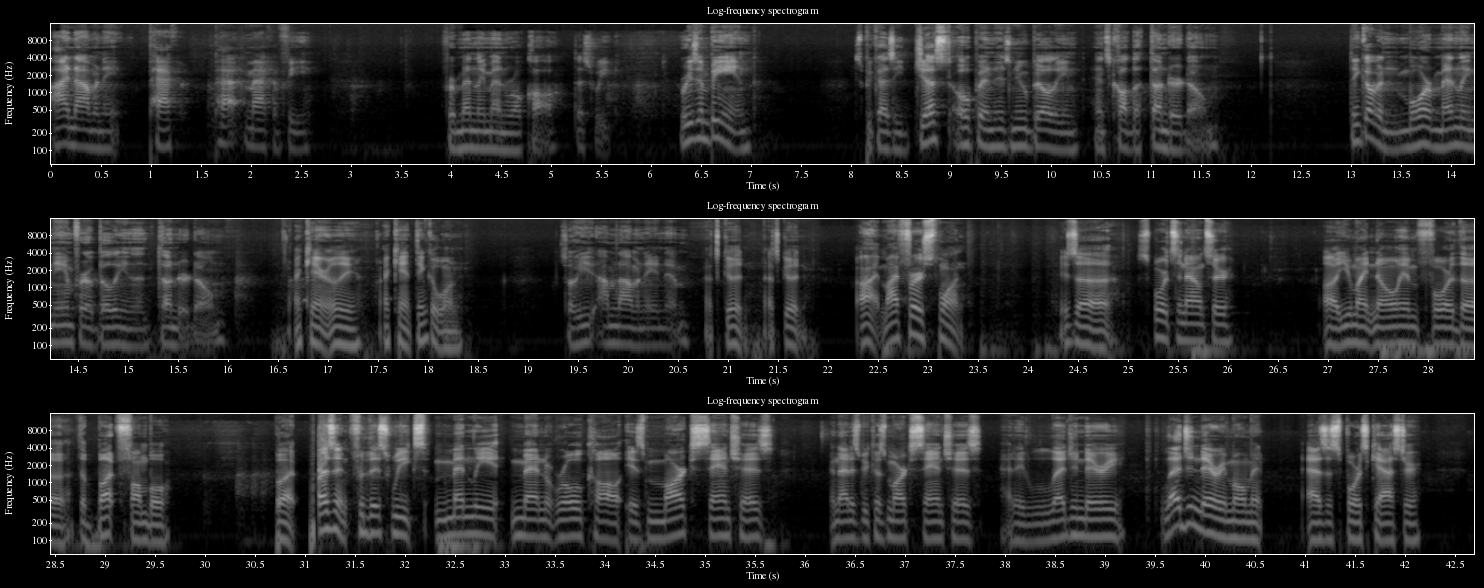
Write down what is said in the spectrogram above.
I nominate Pat Pat McAfee for Menly Men Roll Call this week. Reason being is because he just opened his new building and it's called the Thunderdome. Think of a more manly name for a building than Thunderdome. I can't really. I can't think of one. So he, I'm nominating him. That's good. That's good. All right, my first one is a sports announcer. Uh, you might know him for the the butt fumble, but present for this week's Menly Men roll call is Mark Sanchez, and that is because Mark Sanchez had a legendary, legendary moment as a sportscaster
